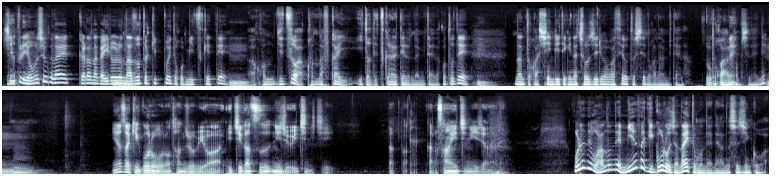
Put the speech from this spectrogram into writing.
シンプルに面白くないから、なんかいろいろ謎解きっぽいとこ見つけて、うん。あこん実はこんな深い意図で作られてるんだみたいなことで、うん。なんとか心理的な帳尻を合わせようとしてるのかなみたいなとこあるねかもしれないね。宮崎五郎の誕生日は1月21日だったから312じゃない。俺でもあのね、宮崎五郎じゃないと思うんだよね、あの主人公は。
